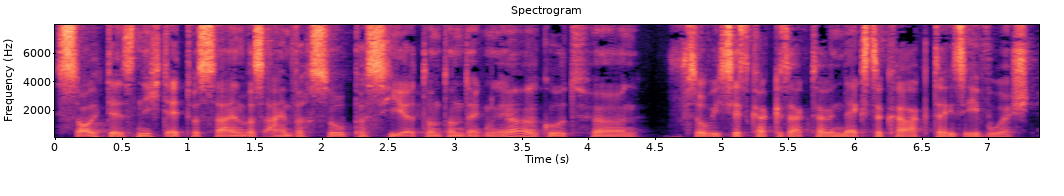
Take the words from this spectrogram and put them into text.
sollte es nicht etwas sein, was einfach so passiert und dann denken, ja gut, äh, so wie ich es jetzt gerade gesagt habe, nächster Charakter ist eh wurscht.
